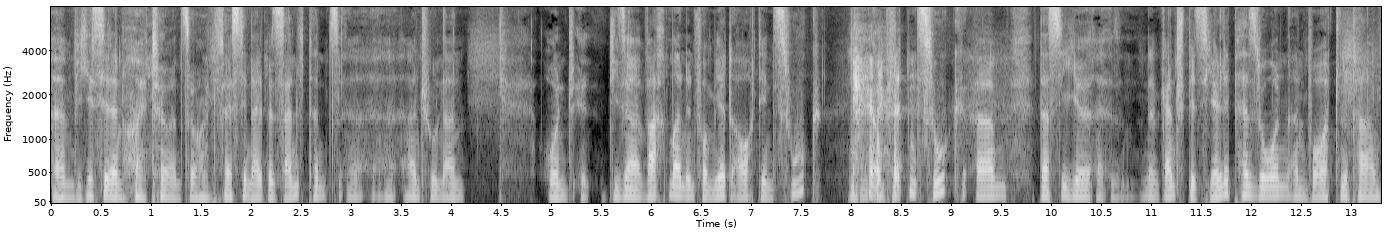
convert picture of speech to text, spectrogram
ähm, wie geht's dir denn heute und so und fässt ihn halt mit Sanfthandschuhen an. Und äh, dieser Wachmann informiert auch den Zug, den kompletten Zug, ähm, dass sie hier äh, eine ganz spezielle Person an Bord mit haben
